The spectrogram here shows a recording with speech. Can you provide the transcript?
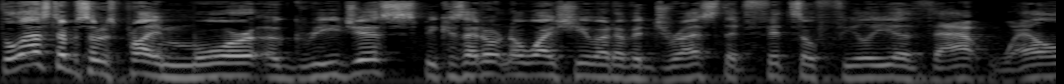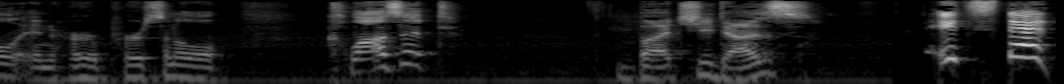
the last episode is probably more egregious because I don't know why she would have a dress that fits Ophelia that well in her personal closet, but she does. It's that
